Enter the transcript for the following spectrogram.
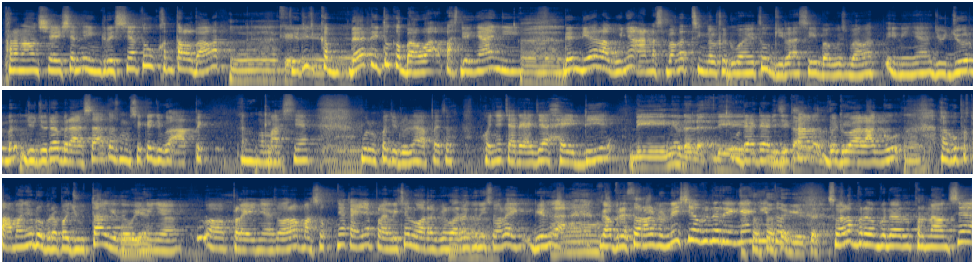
pronunciation Inggrisnya tuh kental banget. Hmm, oke. jadi ke, dan itu kebawa pas dia nyanyi. Hmm. dan dia lagunya anas banget. Single kedua itu gila sih. Bagus banget ininya. Jujur ber- jujurnya berasa. Terus musiknya juga apik eh, ngemasnya. Gue lupa judulnya apa itu. Pokoknya cari aja Heidi. Di ini udah ada di udah ada digital, udah Oke. dua lagu lagu pertamanya udah berapa juta gitu Oh, iya? ininya uh, playnya. Soalnya masuknya kayaknya playlistnya luar negeri luar negeri. Soalnya dia nggak nggak berasa orang Indonesia bener yang nyanyi Oh. Gitu. soalnya bener-bener pronounce-nya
